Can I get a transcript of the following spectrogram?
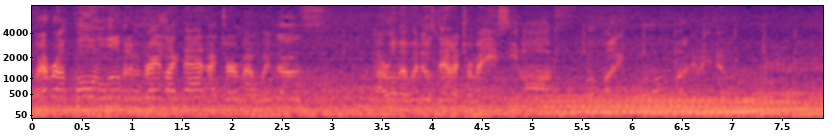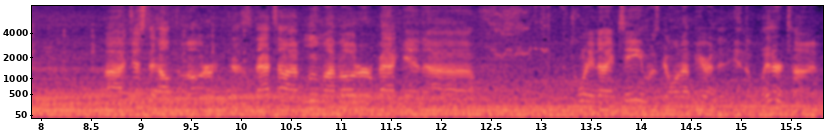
whenever I'm pulling a little bit of a grade like that, I turn my windows, I roll my windows down, I turn my AC off. Oh, buddy, oh, buddy, what are you doing? Uh, just to help the motor, because that's how I blew my motor back in uh, 2019. Was going up here in the in the winter time,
